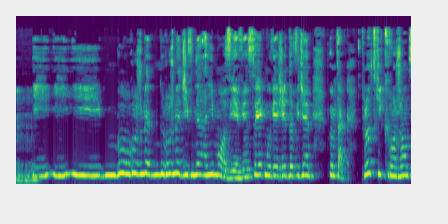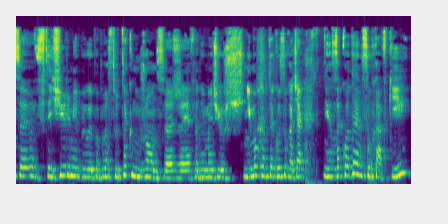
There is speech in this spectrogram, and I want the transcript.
Mhm. I, i, I były różne, różne dziwne animozje, więc tak jak mówię, ja się dowiedziałem, powiem tak, plotki krążące w tej firmie były po prostu tak nużące, że ja w pewnym momencie już nie mogłem tego słuchać. Ja, ja zakładałem słuchawki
